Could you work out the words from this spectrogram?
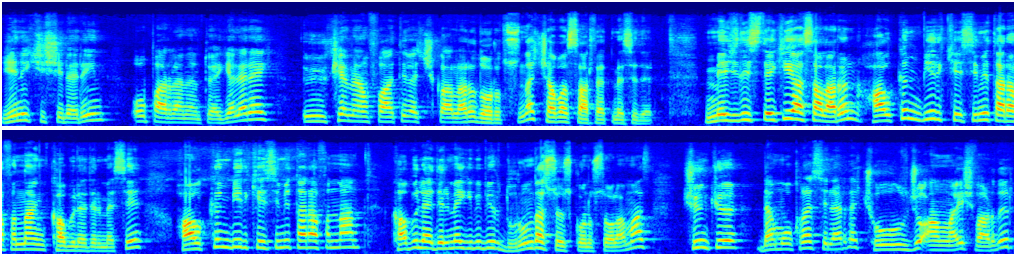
yeni kişilerin o parlamentoya gelerek ülke menfaati ve çıkarları doğrultusunda çaba sarf etmesidir. Meclisteki yasaların halkın bir kesimi tarafından kabul edilmesi, halkın bir kesimi tarafından kabul edilme gibi bir durum da söz konusu olamaz. Çünkü demokrasilerde çoğulcu anlayış vardır.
